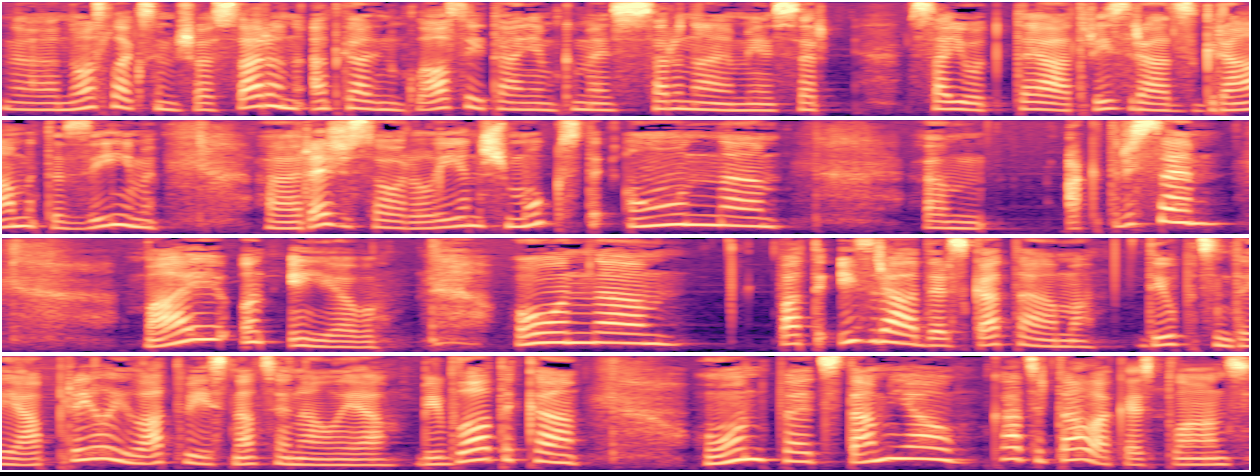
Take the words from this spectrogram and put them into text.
noslēgsim šo sarunu. Atgādinu klausītājiem, ka mēs sarunājamies ar sajūtu teātra izrādes grāmata zīme režisora Lienu Šmuksti un um, aktrisēm Maiju un Ievu. Un um, pati izrāde ir skatāma 12. aprīlī Latvijas Nacionālajā bibliotekā, un pēc tam jau kāds ir tālākais plāns?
